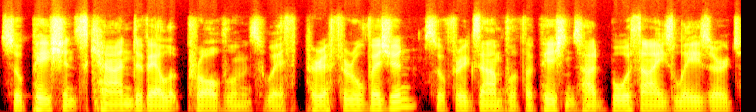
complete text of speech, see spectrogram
So patients can develop problems with peripheral vision. So, for example, if a patient's had both eyes lasered,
